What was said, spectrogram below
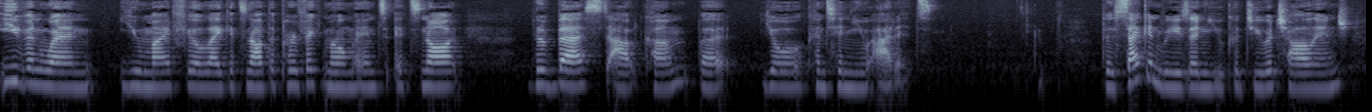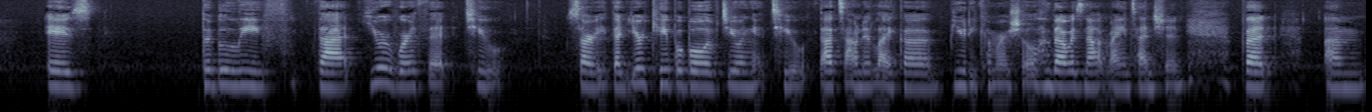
even when you might feel like it's not the perfect moment, it's not the best outcome, but you'll continue at it. The second reason you could do a challenge is the belief that you're worth it too. Sorry, that you're capable of doing it too. That sounded like a beauty commercial. that was not my intention. But um,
